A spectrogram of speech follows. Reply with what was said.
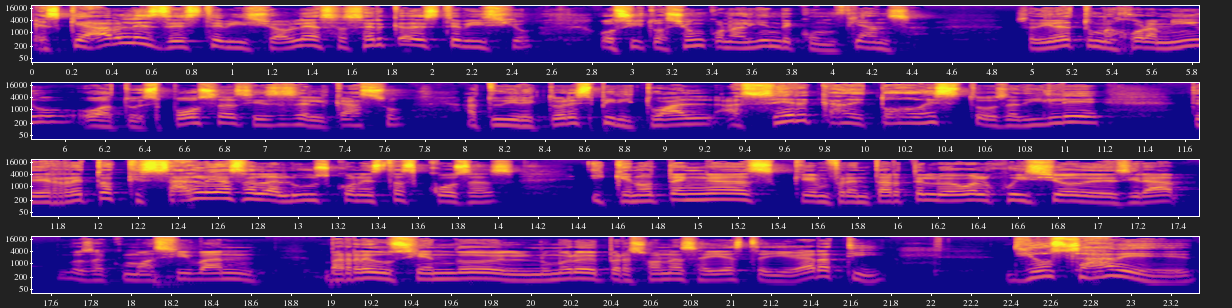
Es que hables de este vicio, hables acerca de este vicio o situación con alguien de confianza. O sea, dile a tu mejor amigo o a tu esposa, si ese es el caso, a tu director espiritual, acerca de todo esto. O sea, dile, te reto a que salgas a la luz con estas cosas y que no tengas que enfrentarte luego al juicio de decir, ah, o sea, como así van, va reduciendo el número de personas ahí hasta llegar a ti, Dios sabe,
